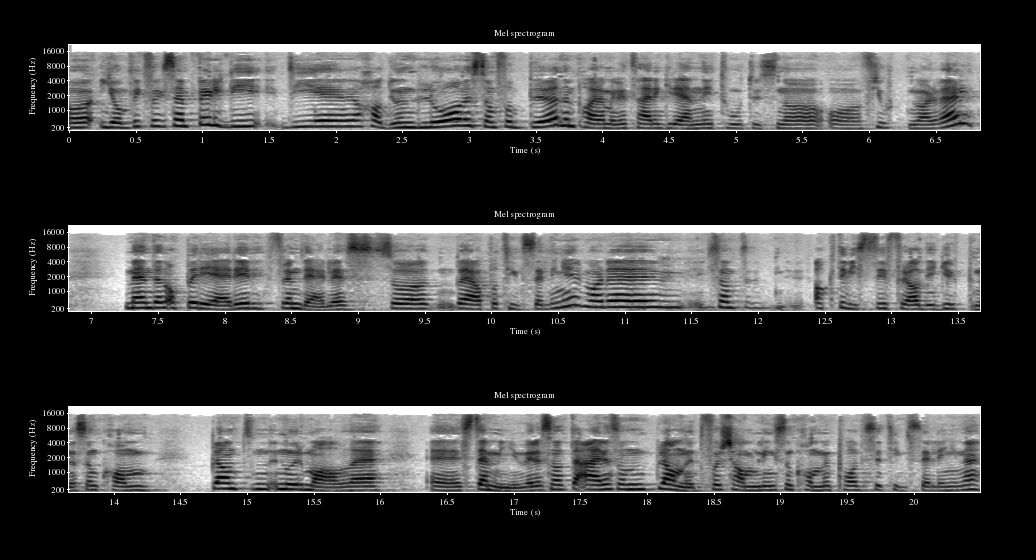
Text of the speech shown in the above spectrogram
Og Jobbik for eksempel, de, de hadde jo en lov som forbød den paramilitære grenen i 2014. var det vel, men den opererer fremdeles. Så da jeg var på tilstelninger, var det sant, aktivister fra de gruppene som kom blant normale eh, stemmegivere. Så det er en sånn blandet forsamling som kommer på disse tilstelningene.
